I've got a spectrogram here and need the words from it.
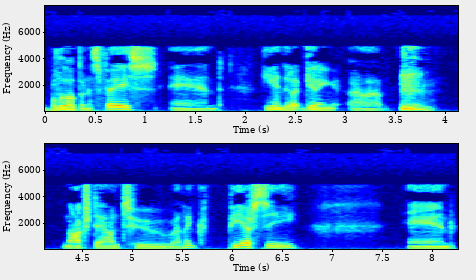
blew up in his face, and he ended up getting uh, knocked down to, I think, PFC and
